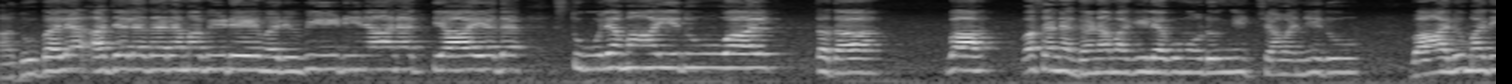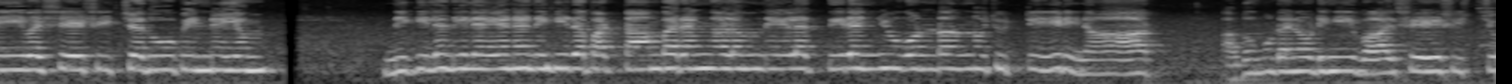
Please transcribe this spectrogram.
അതുബല അജലതരമവിടെ മരുവീടിനാനത്യായത് സ്ഥൂലമായതുവാൽ തഥാ വാ വസനഗണമകിലവും ഒടുങ്ങിച്ചമഞ്ഞിതു വാലുമതീവ ശേഷിച്ചതു പിന്നെയും. നിഖില നിലയന നിഹിത പട്ടാമ്പരങ്ങളും നീളത്തിരഞ്ഞുകൊണ്ടൊന്നു ചുറ്റിയിടിനാർ. അതുമുടനൊടുങ്ങി വാൽ ശേഷിച്ചു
